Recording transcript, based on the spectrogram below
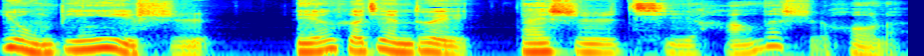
用兵一时，联合舰队该是起航的时候了。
